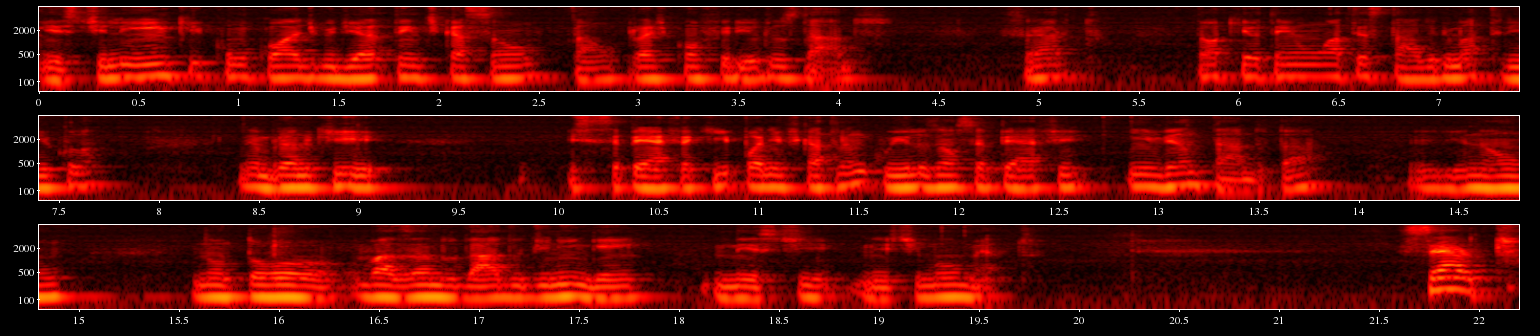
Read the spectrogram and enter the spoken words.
este link com o código de autenticação tal para conferir os dados, certo? Então aqui eu tenho um atestado de matrícula, lembrando que esse CPF aqui podem ficar tranquilos, é um CPF inventado, tá? Ele não não tô vazando dado de ninguém neste neste momento. Certo?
